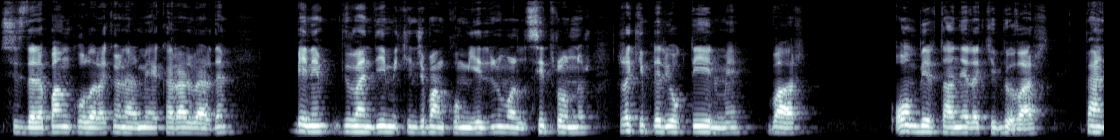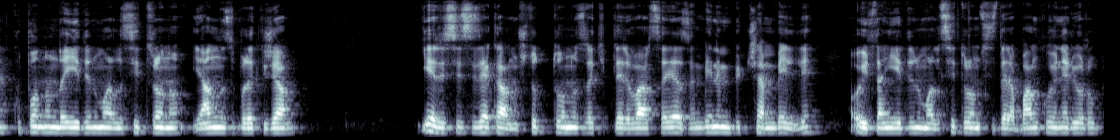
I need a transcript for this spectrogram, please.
sizlere banko olarak önermeye karar verdim. Benim güvendiğim ikinci bankom 7 numaralı Citroen'dur. Rakipleri yok değil mi? Var. 11 tane rakibi var. Ben kuponumda 7 numaralı Citroen'u yalnız bırakacağım. Gerisi size kalmış. Tuttuğunuz rakipleri varsa yazın. Benim bütçem belli. O yüzden 7 numaralı Citroen'u sizlere banko öneriyorum.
